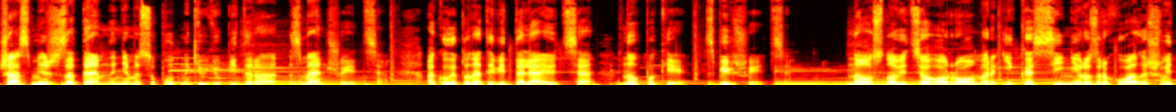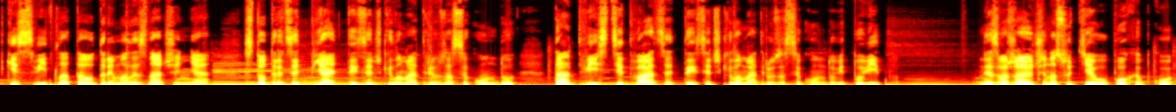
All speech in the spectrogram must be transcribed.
час між затемненнями супутників Юпітера зменшується, а коли планети віддаляються, навпаки, збільшується. На основі цього Ромер і Кассіні розрахували швидкість світла та отримали значення 135 тисяч км за секунду та 220 тисяч км за секунду відповідно. Незважаючи на суттєву похибку,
